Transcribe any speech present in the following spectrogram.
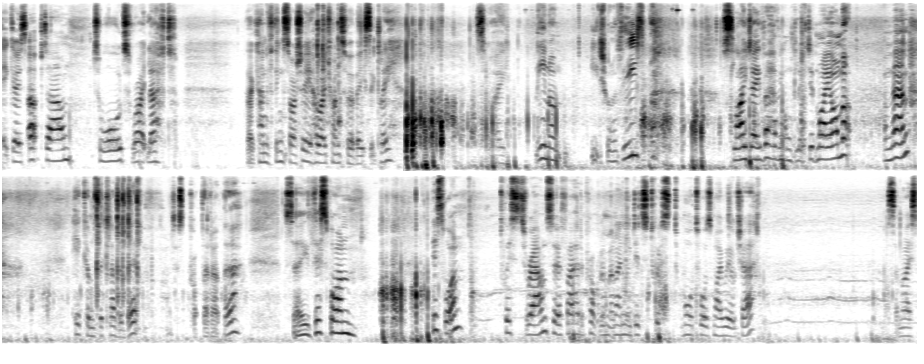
it goes up, down, towards, right, left, that kind of thing. So I'll show you how I transfer basically. So I lean on each one of these, slide over having lifted my arm up, and then here comes the clever bit. I'll just prop that up there. So this one, this one twists around. So if I had a problem and I needed to twist more towards my wheelchair, that's a nice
